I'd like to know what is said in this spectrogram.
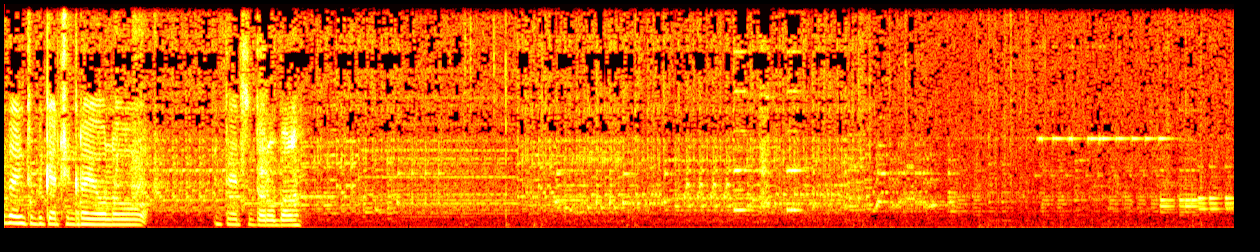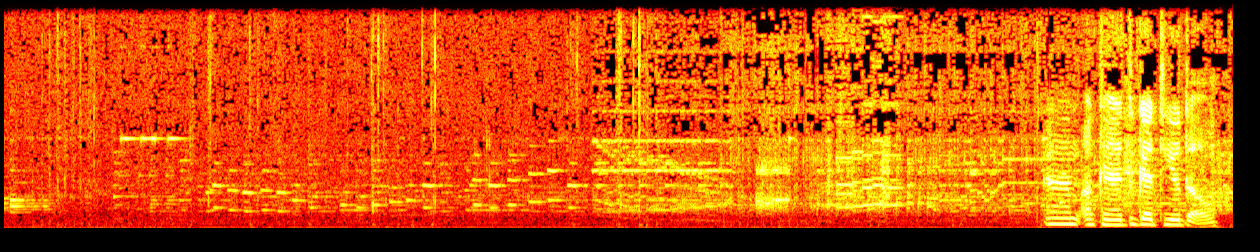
You're going to be catching Riolu. That's adorable. Um, okay, to get you though.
